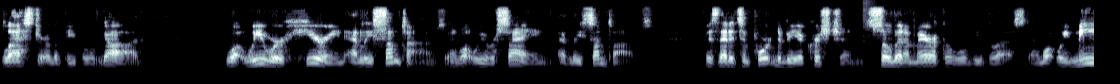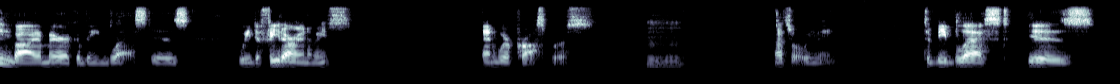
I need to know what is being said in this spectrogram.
"Blessed are the people of God," what we were hearing, at least sometimes, and what we were saying, at least sometimes, is that it's important to be a Christian so that America will be blessed. And what we mean by America being blessed is we defeat our enemies and we're prosperous. hmm That's what we mean. To be blessed is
